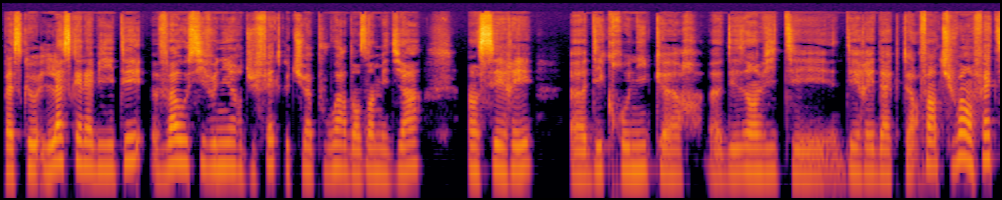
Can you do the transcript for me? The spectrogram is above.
parce que la scalabilité va aussi venir du fait que tu vas pouvoir, dans un média, insérer des chroniqueurs, des invités, des rédacteurs. Enfin, tu vois, en fait,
